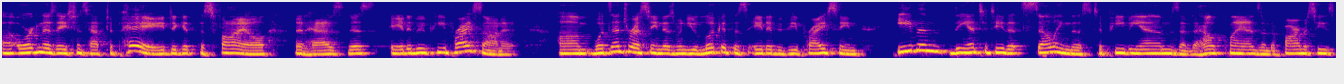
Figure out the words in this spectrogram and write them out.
uh, organizations have to pay to get this file that has this AWP price on it. Um, what's interesting is when you look at this AWP pricing, even the entity that's selling this to PBMs and to health plans and to pharmacies,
